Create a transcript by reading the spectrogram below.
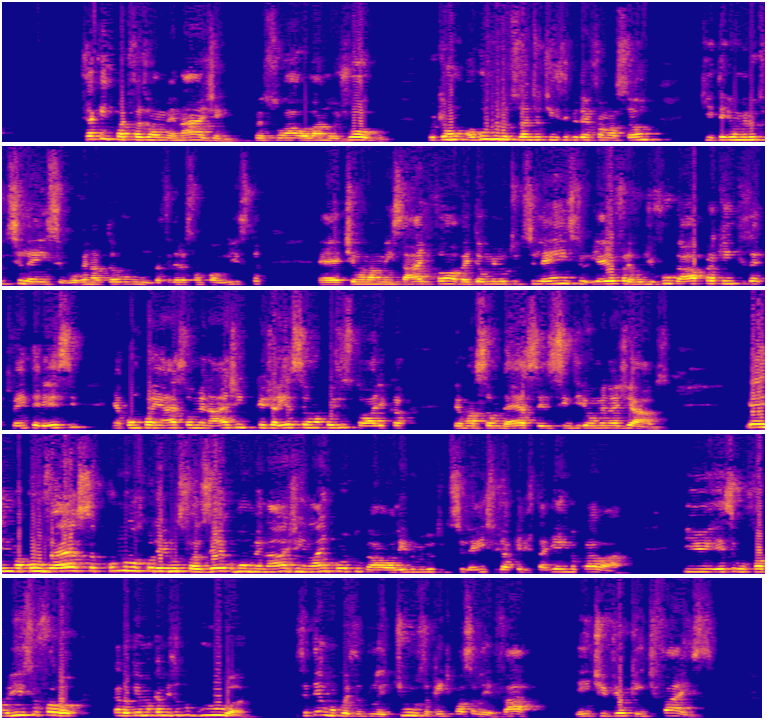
Será que a gente pode fazer uma homenagem pessoal lá no jogo? Porque um, alguns minutos antes eu tinha recebido a informação que teria um minuto de silêncio. O Renatão da Federação Paulista é, tinha mandado uma mensagem falou: oh, vai ter um minuto de silêncio. E aí eu falei: vou divulgar para quem quiser, tiver interesse em acompanhar essa homenagem, porque já ia ser uma coisa histórica ter uma ação dessa, eles se sentiriam homenageados. E aí, numa conversa, como nós poderíamos fazer uma homenagem lá em Portugal, além do Minuto de Silêncio, já que ele estaria indo para lá? E esse, o Fabrício falou: Cara, eu tenho uma camisa do Grua. Você tem alguma coisa do Letiusa que a gente possa levar e a gente vê o que a gente faz?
